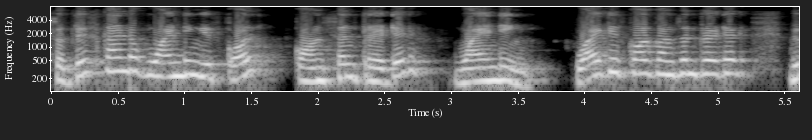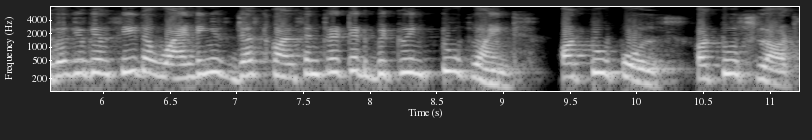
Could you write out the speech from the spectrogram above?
So this kind of winding is called concentrated winding. Why it is called concentrated? Because you can see the winding is just concentrated between two points or two poles or two slots.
